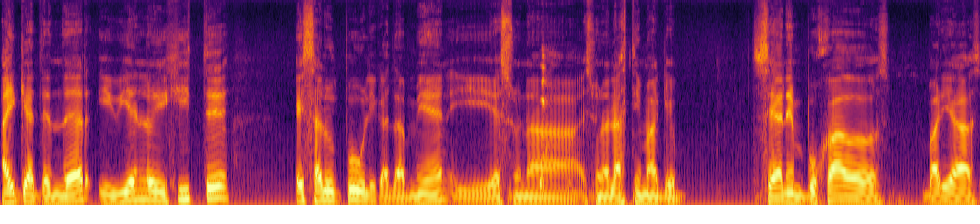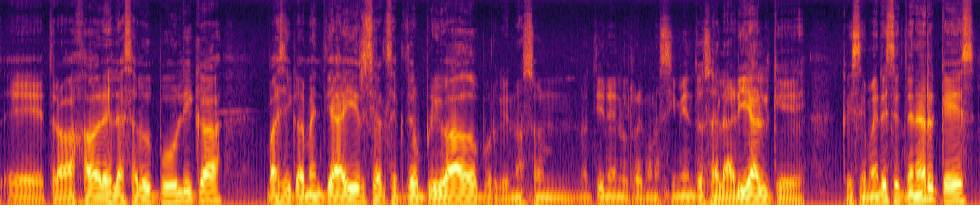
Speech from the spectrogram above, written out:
hay que atender y bien lo dijiste, es salud pública también y es una, es una lástima que sean empujados varios eh, trabajadores de la salud pública básicamente a irse al sector privado porque no, son, no tienen el reconocimiento salarial que, que se merece tener, que es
